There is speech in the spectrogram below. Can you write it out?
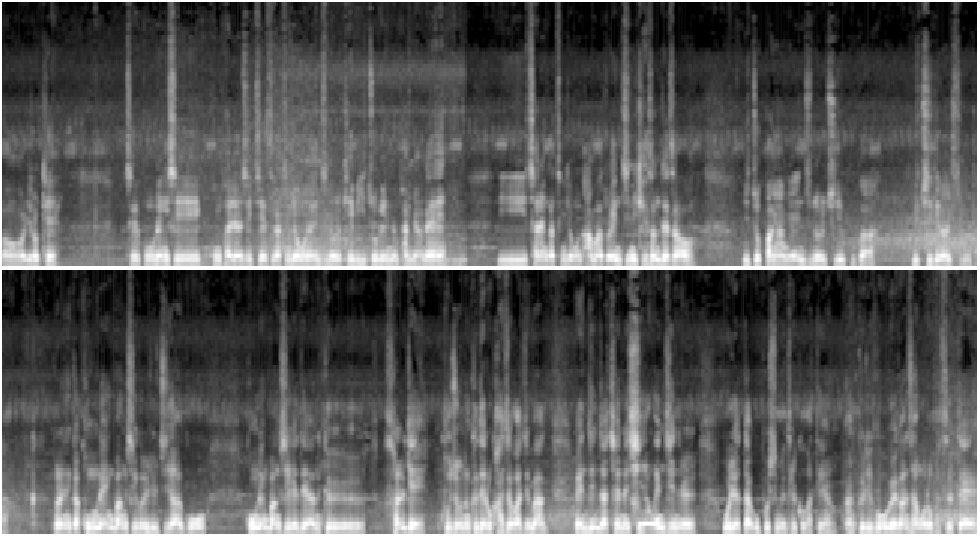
어, 이렇게 제 공랭식 08년식 GS 같은 경우는 엔진오일 캡이 이쪽에 있는 반면에 이 차량 같은 경우는 아마도 엔진이 개선돼서 이쪽 방향에 엔진오일 주입구가 위치되어 있습니다. 그러니까 공랭 방식을 유지하고 공랭 방식에 대한 그 설계 구조는 그대로 가져가지만 엔진 자체는 신형 엔진을 올렸다고 보시면 될 것 같아요. 아, 그리고 외관상으로 봤을 때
